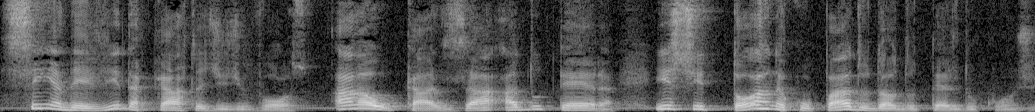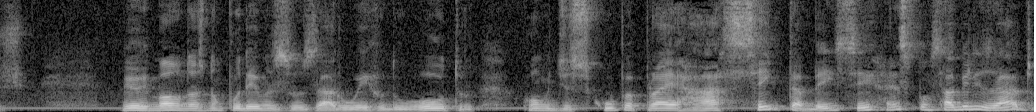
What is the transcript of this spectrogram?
sem a devida carta de divórcio, ao casar, adultera e se torna culpado do adultério do cônjuge. Meu irmão, nós não podemos usar o erro do outro como desculpa para errar sem também ser responsabilizado.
